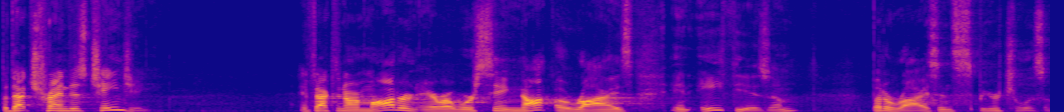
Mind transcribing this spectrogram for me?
But that trend is changing. In fact, in our modern era, we're seeing not a rise in atheism, but a rise in spiritualism.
